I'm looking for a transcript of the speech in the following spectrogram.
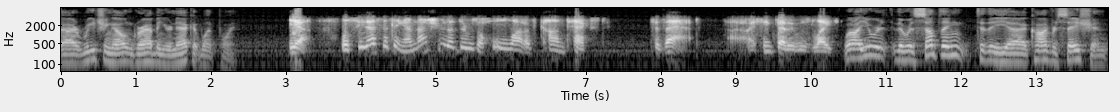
uh, reaching out and grabbing your neck at one point. Yeah. Well, see, that's the thing. I'm not sure that there was a whole lot of context to that. I think that it was like Well, you were there was something to the uh, conversation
